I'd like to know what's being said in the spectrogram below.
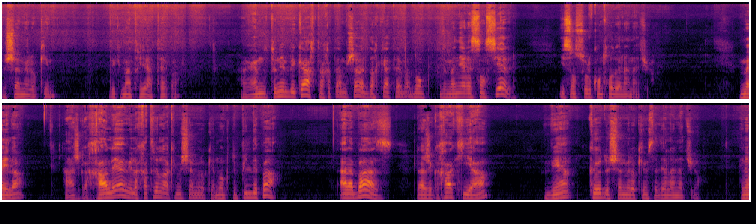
de Shem Elohim, de Gematria Teva. Donc, de manière essentielle, ils sont sous le contrôle de la nature. Mais là, donc depuis le départ, à la base, la qui a vient que de Shem Elohim, c'est-à-dire la nature. Et la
